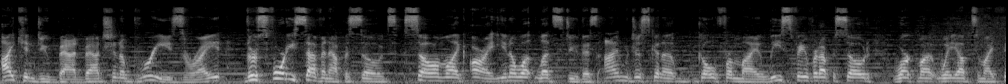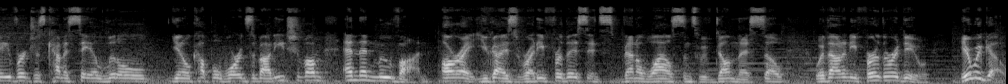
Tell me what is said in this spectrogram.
I can do Bad Batch in a breeze, right? There's 47 episodes, so I'm like, all right, you know what, let's do this. I'm just gonna go from my least favorite episode, work my way up to my favorite, just kind of say a little, you know, couple words about each of them, and then move on. All right, you guys ready for this? It's been a while since we've done this, so without any further ado, here we go.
